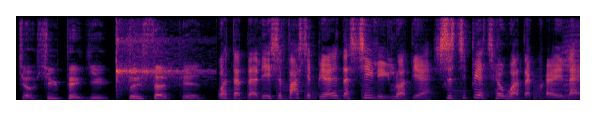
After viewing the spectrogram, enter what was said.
找新配音 分三篇，我的能力是发现别人的心灵弱点，使其变成我的傀儡，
